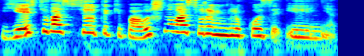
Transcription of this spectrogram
есть у вас все-таки повышен у вас уровень глюкозы или нет.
